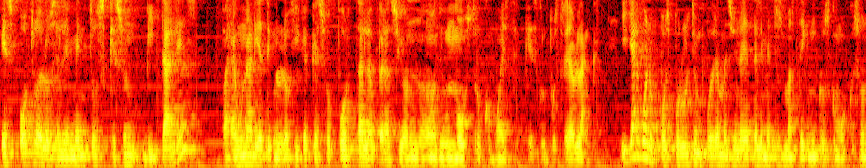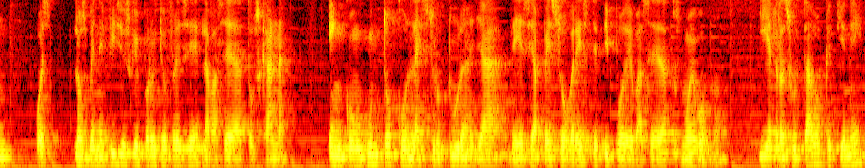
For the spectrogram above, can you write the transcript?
es otro de los elementos que son vitales para un área tecnológica que soporta la operación ¿no? de un monstruo como este, que es Grupo Estrella Blanca. Y ya, bueno, pues por último podría mencionar elementos más técnicos como que son, pues, los beneficios que hoy por hoy te ofrece la base de datos HANA en conjunto con la estructura ya de SAP sobre este tipo de base de datos nuevo, ¿no? Y el resultado que tiene,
